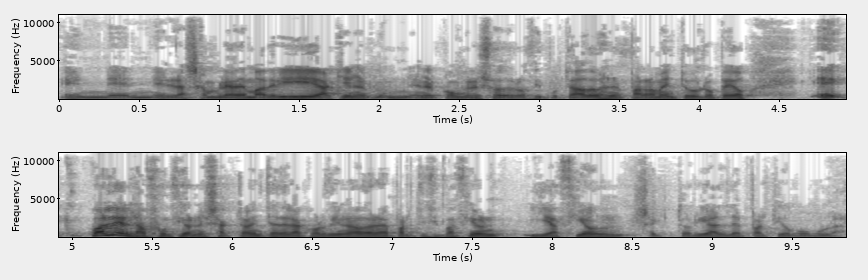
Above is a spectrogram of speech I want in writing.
en, la Asamblea de Madrid, aquí en el, Congreso de los Diputados, en el Parlamento Europeo. Eh, ¿Cuál es la función exactamente de la coordinadora de participación y acción sectorial del Partido Popular?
